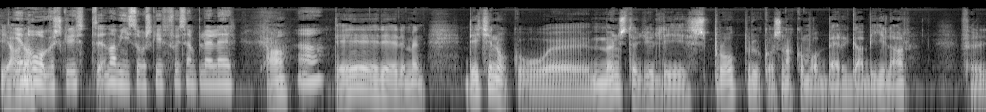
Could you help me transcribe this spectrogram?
Ja I en da. overskrift, en avisoverskrift f.eks., eller Ja, Ja. Det, det er det, men det er ikke noe uh, mønstergyldig språkbruk å snakke om å berge biler. For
